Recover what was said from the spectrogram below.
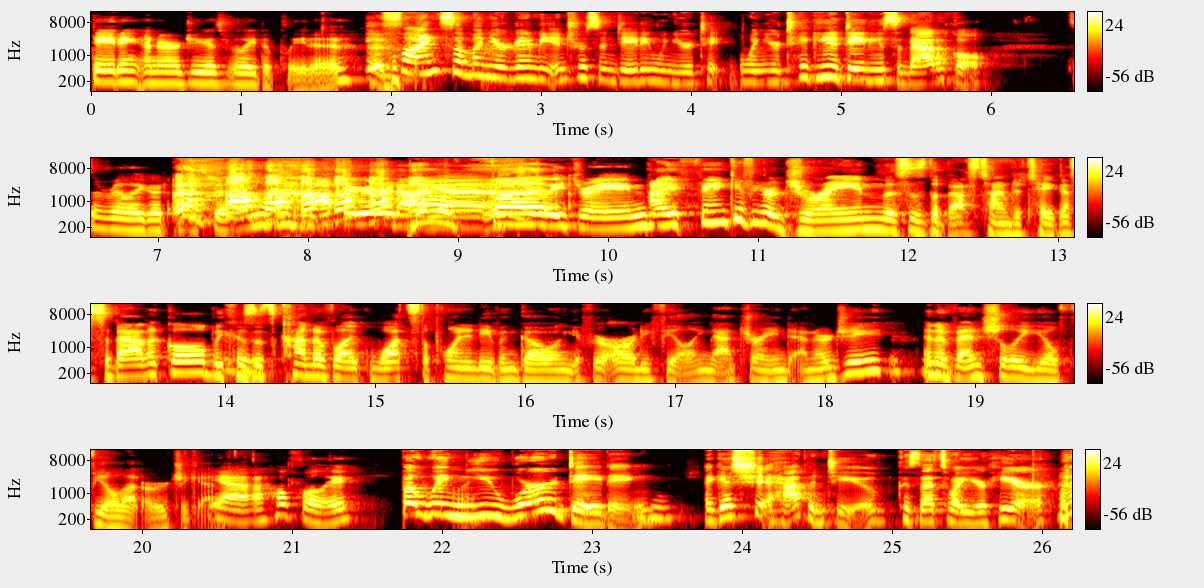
dating energy is really depleted. You find someone you're going to be interested in dating when you're ta- when you're taking a dating sabbatical. It's a really good question. I've not figured it out No, yet. but I'm really drained. I think if you're drained, this is the best time to take a sabbatical because Mm-hmm. it's kind of like, what's the point in even going if you're already feeling that drained energy? And eventually you'll feel that urge again. Mm-hmm. yeah, hopefully. But when you were dating, I guess shit happened to you because that's why you're here. and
